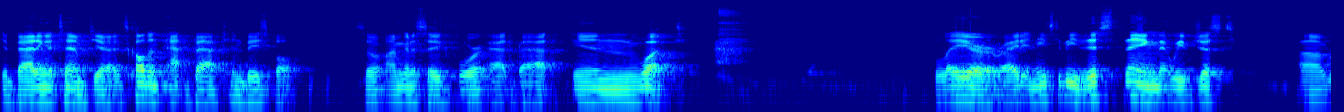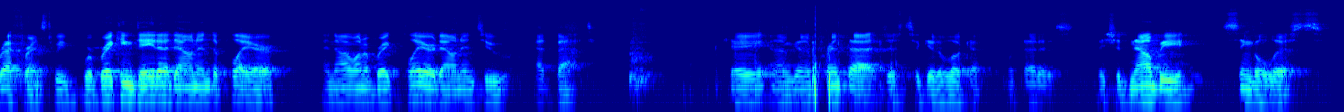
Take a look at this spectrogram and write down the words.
A batting attempt, yeah. It's called an at bat in baseball. So I'm going to say for at bat in what? Player, right? It needs to be this thing that we've just uh, referenced. we are breaking data down into player, and now I want to break player down into at bat. Okay, and I'm going to print that just to get a look at what that is. They should now be single lists,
